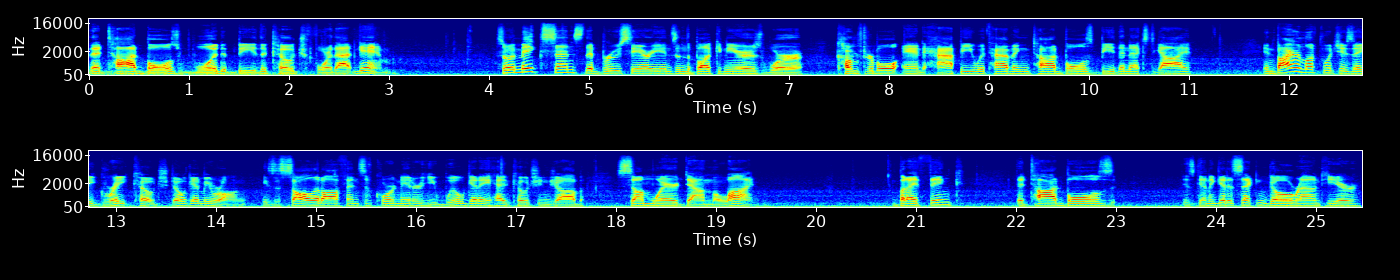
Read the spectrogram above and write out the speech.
that Todd Bowles would be the coach for that game. So it makes sense that Bruce Arians and the Buccaneers were comfortable and happy with having Todd Bowles be the next guy. And Byron Leftwich is a great coach, don't get me wrong. He's a solid offensive coordinator. He will get a head coaching job somewhere down the line. But I think that Todd Bowles is going to get a second go around here.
